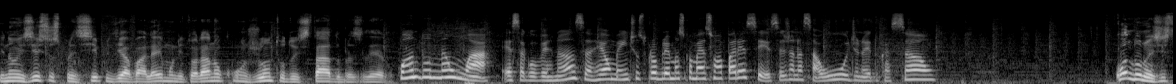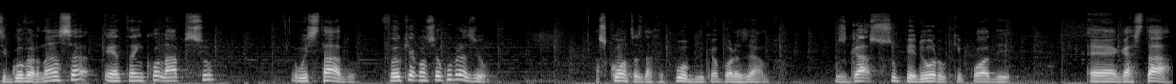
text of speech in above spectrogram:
e não existem os princípios de avaliar e monitorar no conjunto do Estado brasileiro. Quando não há essa governança, realmente os problemas começam a aparecer, seja na saúde, na educação. Quando não existe governança, entra em colapso o Estado. Foi o que aconteceu com o Brasil. As contas da República, por exemplo, os gastos superior ao que pode é, gastar.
